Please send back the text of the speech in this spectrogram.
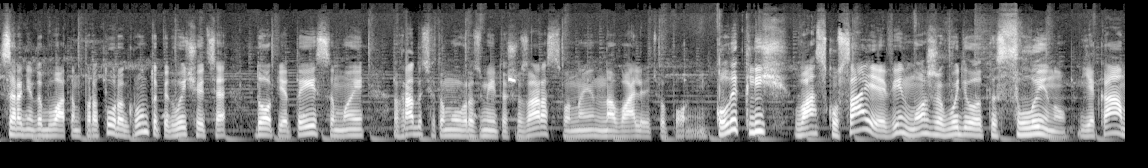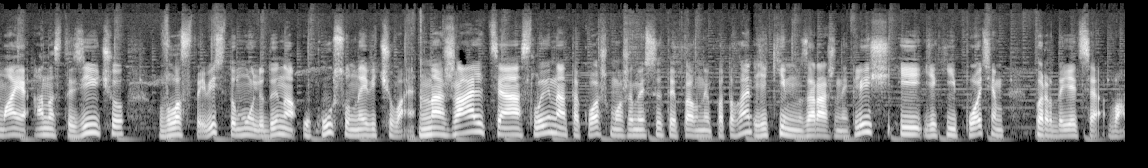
середньодобова температура ґрунту підвищується до 5-7 градусів. Тому ви розумієте, що зараз вони навалюють виповні. Коли кліщ вас кусає, він може виділити слину, яка має анестезіючу властивість, тому людина укусу не відчуває. На жаль, ця слина також може носити певний патоген, яким заражений кліщ, і який потім передається вам.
